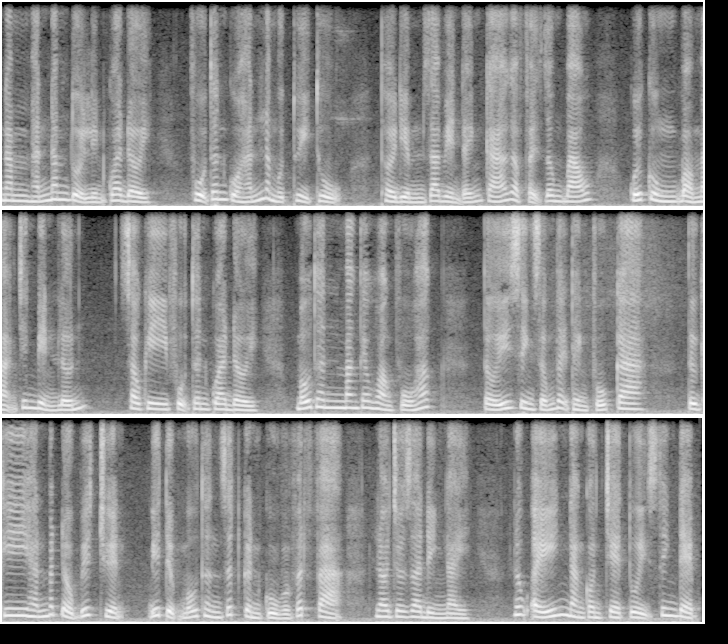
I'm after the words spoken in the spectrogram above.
năm hắn 5 tuổi liền qua đời, phụ thân của hắn là một thủy thủ, thời điểm ra biển đánh cá gặp phải rông bão, cuối cùng bỏ mạng trên biển lớn. Sau khi phụ thân qua đời, mẫu thân mang theo Hoàng Phù Hắc tới sinh sống tại thành phố Ca. Từ khi hắn bắt đầu biết chuyện, biết được mẫu thân rất cần cù và vất vả lo cho gia đình này. Lúc ấy nàng còn trẻ tuổi xinh đẹp,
